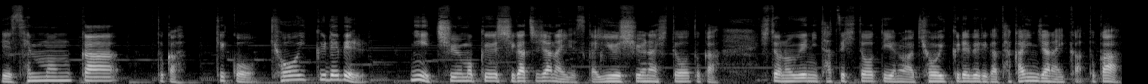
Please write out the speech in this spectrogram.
で専門家とか結構教育レベルに注目しがちじゃないですか。優秀な人とか人の上に立つ人っていうのは教育レベルが高いんじゃないかとか、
